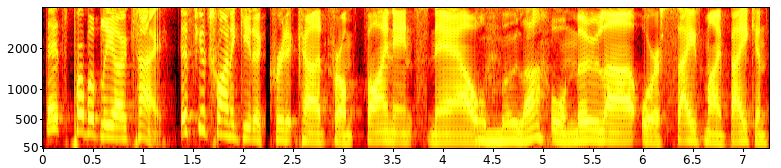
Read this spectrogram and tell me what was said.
that's probably okay. If you're trying to get a credit card from Finance Now Or Moola. or Moola or a Save My Bacon,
